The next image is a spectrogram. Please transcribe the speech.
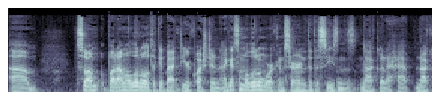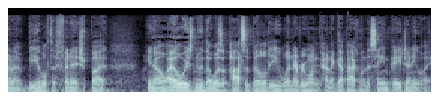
Um, so I'm, but I'm a little to get back to your question. I guess I'm a little more concerned that the season's not going to have, not going to be able to finish. But you know, I always knew that was a possibility when everyone kind of got back on the same page. Anyway,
